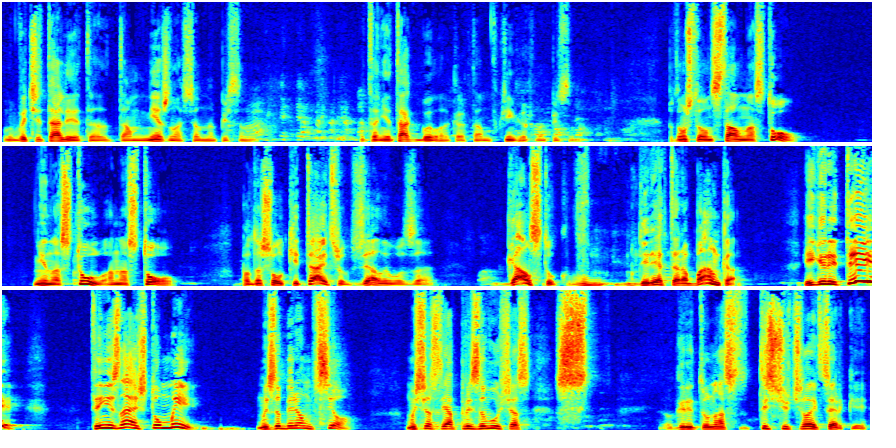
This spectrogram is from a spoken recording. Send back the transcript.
вы читали это, там нежно все написано. Это не так было, как там в книгах написано. Потому что он стал на стол. Не на стул, а на стол. Подошел к китайцу, взял его за галстук в директора банка и говорит, ты, ты не знаешь, что мы. Мы заберем все. Мы сейчас, я призову сейчас, говорит, у нас тысячу человек в церкви.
